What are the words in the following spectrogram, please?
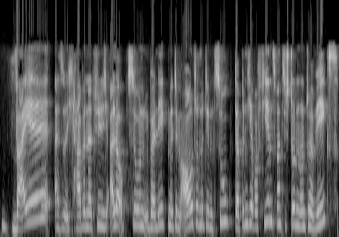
weil, also ich habe natürlich alle Optionen überlegt mit dem Auto, mit dem Zug. Da bin ich aber 24 Stunden unterwegs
